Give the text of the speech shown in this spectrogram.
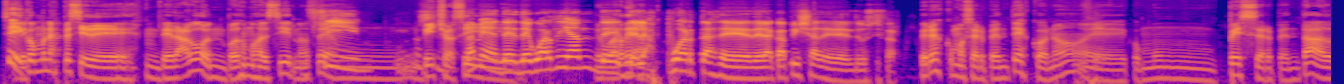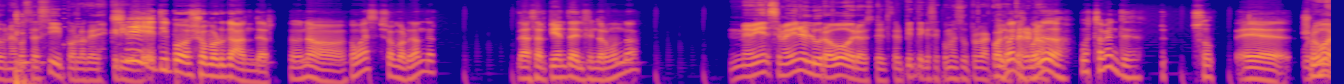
sí, De- como una especie de, de dragón, podemos decir, no sé. Sí, un bicho así. También, de, de guardián de guardián. las puertas de, la capilla de Lucifer. Pero es como serpentesco, ¿no? Sí. Eh, como un pez serpentado, una cosa así, por lo que describe. Sí, tipo Jomorgander. No, ¿cómo es? Jomorgander. La serpiente del fin del mundo. Me viene- se me viene el uroboros, el serpiente que se come su propia cola. bueno, pero no. boludo, justamente. So- eh, Uroboros.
